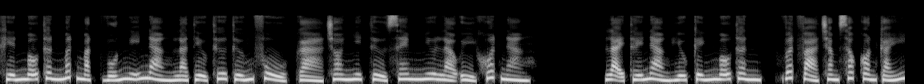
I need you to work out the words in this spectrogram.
khiến mẫu thân mất mặt vốn nghĩ nàng là tiểu thư tướng phủ, gả cho Nhi Tử xem như là ủy khuất nàng. Lại thấy nàng hiếu kính mẫu thân, vất vả chăm sóc con cái,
